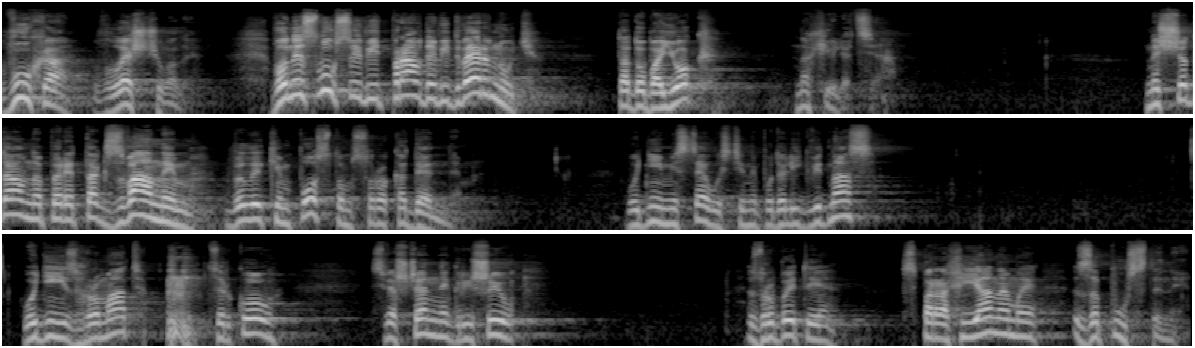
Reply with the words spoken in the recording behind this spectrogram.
вуха влещували. Вони слух свій від правди відвернуть та до байок нахиляться. Нещодавно перед так званим Великим постом 40-денним в одній місцевості неподалік від нас, в одній із громад церков священник рішив зробити з парафіянами запустини.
